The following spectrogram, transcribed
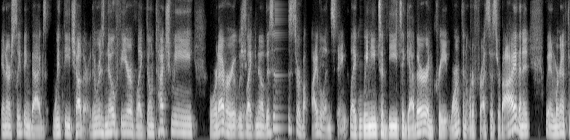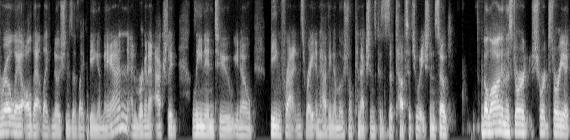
in our sleeping bags with each other. There was no fear of like, don't touch me or whatever. It was like, no, this is survival instinct. Like we need to be together and create warmth in order for us to survive. And it, and we're going to throw away all that like notions of like being a man and we're going to actually lean into, you know, being friends, right? And having emotional connections because it's a tough situation. So the long and the short short story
